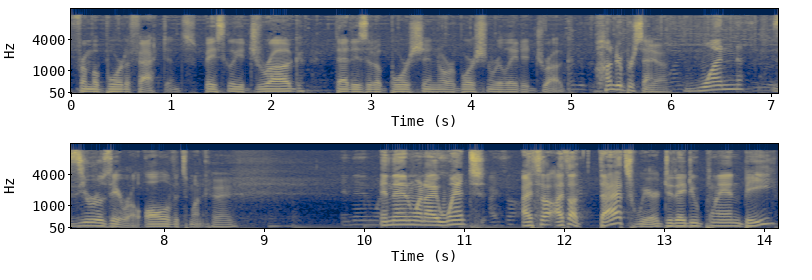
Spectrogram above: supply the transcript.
from abortifactants, basically a drug that is an abortion or abortion related drug. 100%. Yeah. 100, all of its money. Okay. And then when I went, I thought I thought that's weird. Do they do Plan B?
